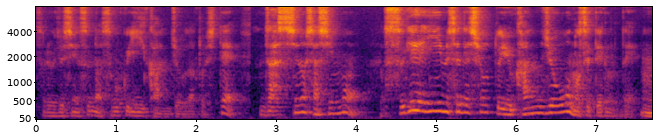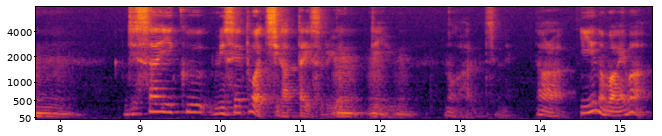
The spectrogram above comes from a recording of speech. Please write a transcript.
それを受信するのはすごくいい感情だとして雑誌の写真もすげえいい店でしょという感情を載せてるのでうん。実際行く店とは違ったりするよっていうのがあるんですよね。だから家の場合は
